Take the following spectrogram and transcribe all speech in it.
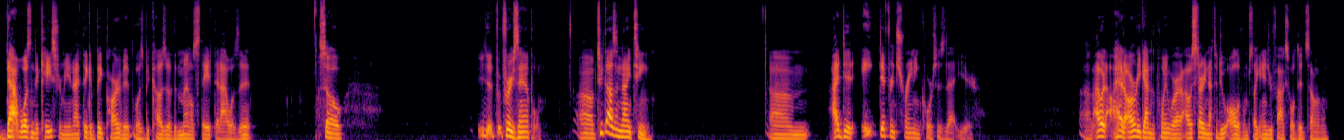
that wasn't the case for me. And I think a big part of it was because of the mental state that I was in. So, for example, um, 2019, um, I did eight different training courses that year. Um, I would I had already gotten to the point where I was starting not to do all of them. So like Andrew Foxwell did some of them,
